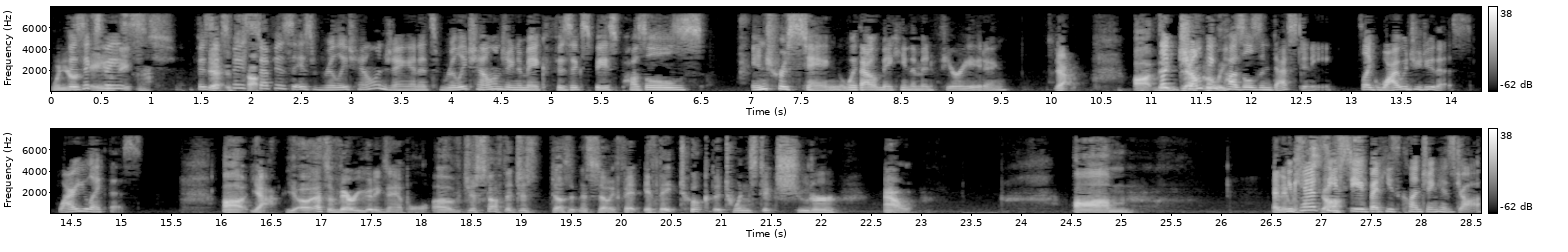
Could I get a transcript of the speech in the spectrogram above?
when you're physics aiming, based physics based tough. stuff is is really challenging and it's really challenging to make physics based puzzles interesting without making them infuriating. yeah, uh, It's like jumping puzzles in Destiny. It's like why would you do this? Why are you like this? Uh, yeah, oh, that's a very good example of just stuff that just doesn't necessarily fit. If they took the twin stick shooter out, um, and You can't see Steve, but he's clenching his jaw.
